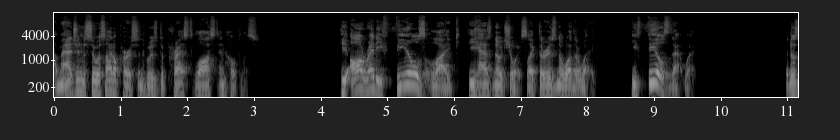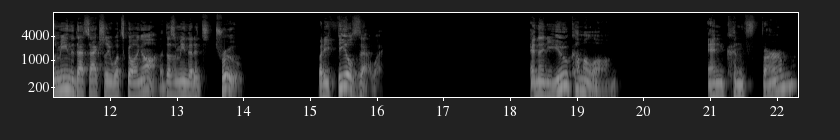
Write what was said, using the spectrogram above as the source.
Imagine a suicidal person who is depressed, lost, and hopeless. He already feels like he has no choice, like there is no other way. He feels that way. It doesn't mean that that's actually what's going on. It doesn't mean that it's true. But he feels that way. And then you come along and confirm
